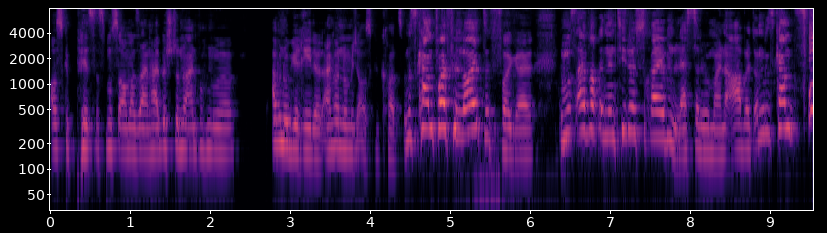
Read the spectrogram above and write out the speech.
ausgepisst. Das muss auch mal sein. Eine halbe Stunde einfach nur, einfach nur geredet, einfach nur mich ausgekotzt. Und es kamen voll viele Leute, voll geil. Du musst einfach in den Titel schreiben, lästert über meine Arbeit. Und es kamen zehn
